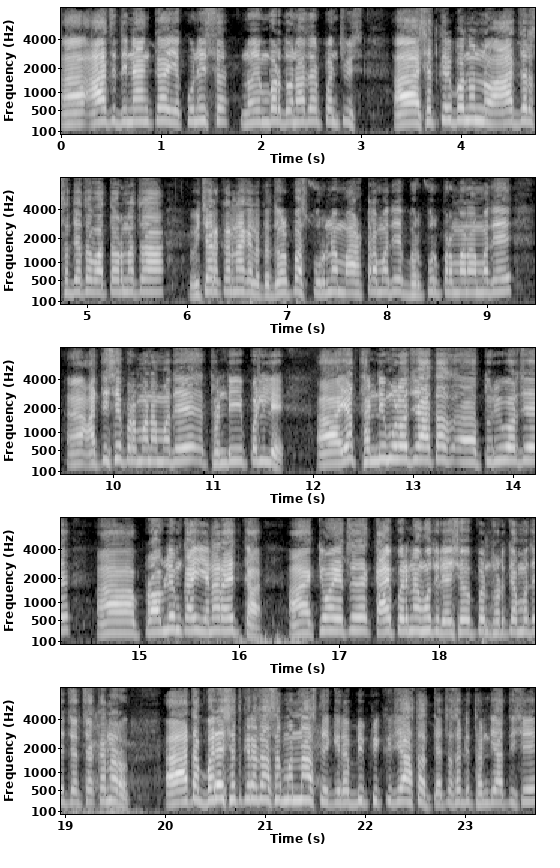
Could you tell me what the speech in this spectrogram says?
आज दिनांक एकोणीस नोव्हेंबर दोन हजार पंचवीस. शेतकरी बंधूंनो आज जर सध्याचा वातावरणाचा विचार करण्यात गेला तर जवळपास पूर्ण महाराष्ट्रामध्ये भरपूर प्रमाणामध्ये अतिशय प्रमाणामध्ये थंडी पडली आहे. या थंडीमुळं जे आता तुरीवर जे प्रॉब्लेम काही येणार आहेत का? किंवा याचे काय परिणाम होतील याशिवाय पण थोडक्यामध्ये चर्चा करणार आहोत. आता बऱ्याच शेतकऱ्याचं असं म्हणणं असते की रब्बी पीक जे असतात त्याच्यासाठी थंडी अतिशय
